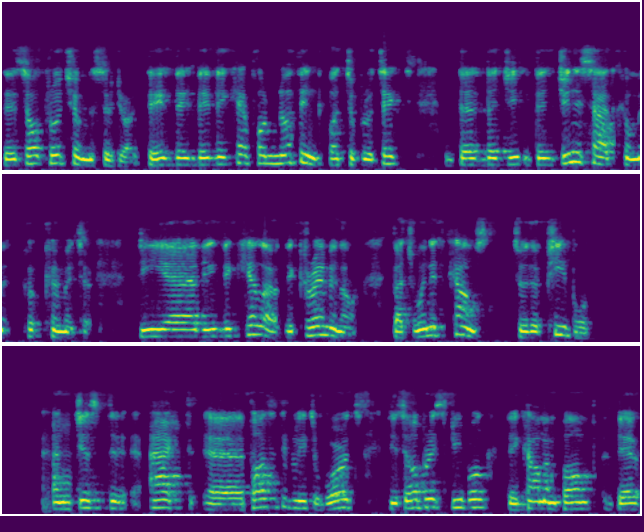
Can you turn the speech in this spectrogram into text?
They're so brutal, Mr. George. They, they, they, they care for nothing but to protect the the, the genocide com- committer, the, uh, the the killer, the criminal. But when it comes to the people, and just act uh, positively towards these oppressed people. They come and bomb their,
